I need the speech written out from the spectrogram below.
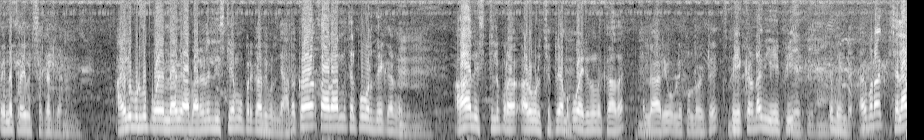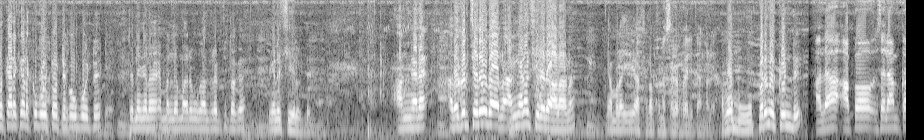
പിന്നെ പ്രൈവറ്റ് സെക്രട്ടറിയാണ്. അതിൽ ഇവിടുന്ന് പോയ എല്ലാ വ്യാപാരികളും ലിസ്റ്റ് ചെയ്യാൻ മുപ്പർക്ക് ആദ്യം കൊടുത്തു. അതൊക്കെ സാധാരണ ചിലപ്പോൾ വെറുതെ കാണുന്നത് ആ ലിസ്റ്റിൽ ആൾ വിളിച്ചിട്ട് നമുക്ക് വരുന്ന നിൽക്കാതെ എല്ലാവരെയും ഉള്ളിൽ കൊണ്ടുപോയിട്ട് സ്പീക്കറുടെ വി ഐ പി ഇതുണ്ട്. ഇവിടെ ചില ആൾക്കാരൊക്കെ ഇടയ്ക്ക് പോയിട്ട് ഒറ്റക്കൊക്കെ പോയിട്ട് പിന്നെ ഇങ്ങനെ എം എൽ എമാർ മുഖാന്തരം എടുത്തിട്ടൊക്കെ ഇങ്ങനെ ചെയ്യലുണ്ട്. അങ്ങനെ അതൊക്കെ ഒരു ചെറിയ ഉദാഹരണം. അങ്ങനെ ചില ഒരാളാണ് നമ്മളെ ഈ അഷ്റഫ് അഷ്റഫ് അലി തങ്ങൾ അപ്പോൾ മൂപ്പര് നിൽക്കുന്നുണ്ട്. അല്ല അപ്പോ സലാംക്ക്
